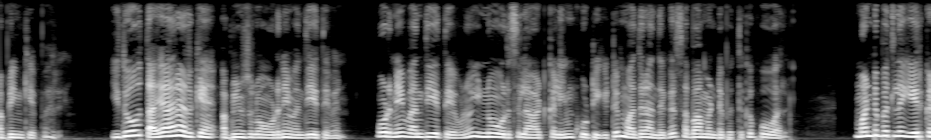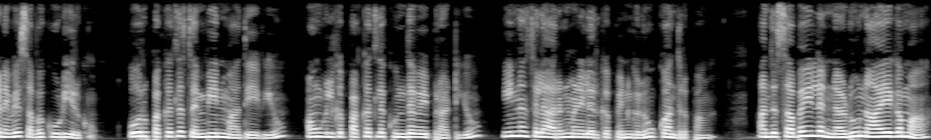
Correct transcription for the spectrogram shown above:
அப்படின்னு கேட்பாரு இதோ தயாராக இருக்கேன் அப்படின்னு சொல்லுவான் உடனே வந்தியத்தேவன். உடனே வந்தியத்தேவனும் இன்னும் ஒரு சில ஆட்களையும் கூட்டிக்கிட்டு மதுராந்தகர் சபா மண்டபத்துக்கு போவார். மண்டபத்தில் ஏற்கனவே சபை கூடியிருக்கும். ஒரு பக்கத்தில் செம்பியன் மாதேவியும் அவங்களுக்கு பக்கத்தில் குந்தவை பிராட்டியும் இன்னும் சில அரண்மனையில் இருக்க பெண்களும் உட்கார்ந்துருப்பாங்க. அந்த சபையில் நடுநாயகமாக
